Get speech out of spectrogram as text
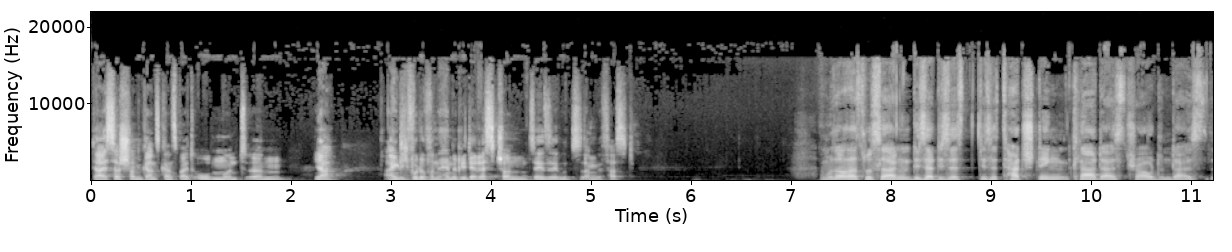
da ist er schon ganz, ganz weit oben. Und ähm, ja, eigentlich wurde von Henry der Rest schon sehr, sehr gut zusammengefasst. Man muss auch dazu sagen, dieser, dieses, diese Touch-Ding, klar, da ist Trout und da ist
